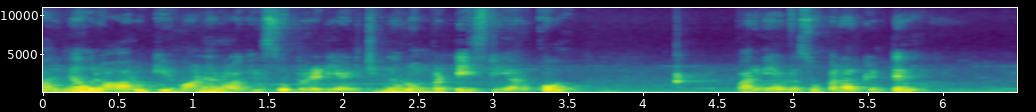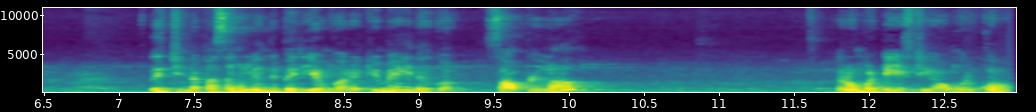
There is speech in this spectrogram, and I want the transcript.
பாருங்கள் ஒரு ஆரோக்கியமான ராகி சூப் ரெடி ஆகிடுச்சிங்க ரொம்ப டேஸ்டியாக இருக்கும். பாருங்கள் எவ்வளோ சூப்பராக இருக்குன்ட்டு. இது சின்ன பசங்கள்லேருந்து பெரியவங்க வரைக்குமே இதை சாப்பிட்லாம். ரொம்ப டேஸ்டியாகவும் இருக்கும்.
